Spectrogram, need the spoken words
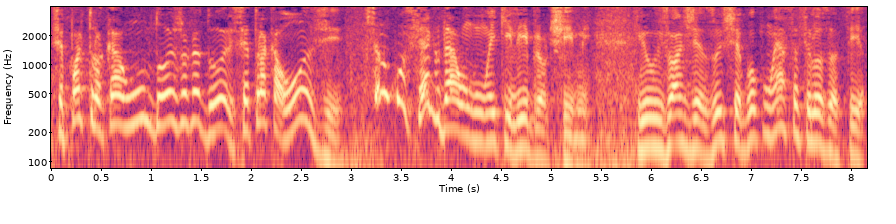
você pode trocar um, dois jogadores. Você troca 11, você não consegue dar um equilíbrio ao time. E o Jorge Jesus chegou com essa filosofia.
